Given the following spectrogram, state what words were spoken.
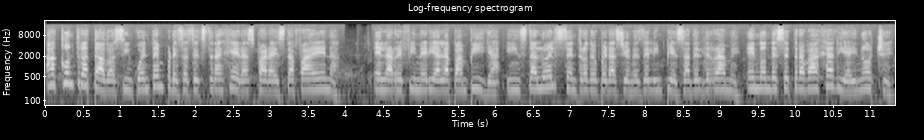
ha contratado a 50 empresas extranjeras para esta faena. En la refinería La Pampilla instaló el Centro de Operaciones de Limpieza del Derrame, en donde se trabaja día y noche.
